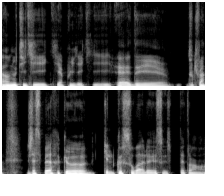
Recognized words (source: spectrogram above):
un outil qui, qui, appuie et qui aide. Et donc, enfin, j'espère que, quel que soit, c'est peut-être un,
